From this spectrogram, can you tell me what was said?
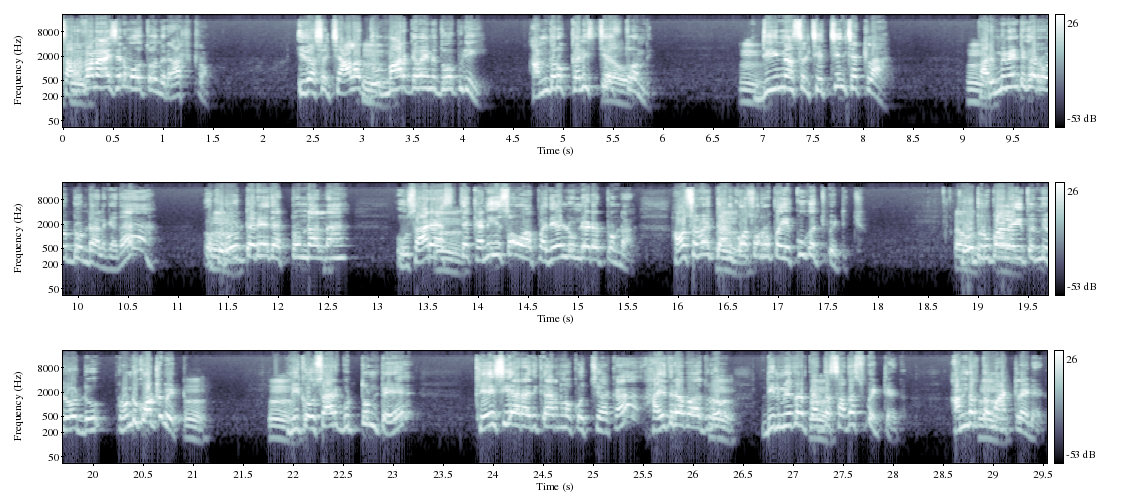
సర్వనాశనం అవుతోంది రాష్ట్రం. ఇది అసలు చాలా దుర్మార్గమైన దోపిడీ. అందరూ కలిసి చేస్తోంది. దీన్ని అసలు చర్చించట్లా? Hmm. పర్మనెంట్గా రోడ్డు ఉండాలి కదా. ఒక రోడ్డు అనేది ఎట్ట ఉండాలనా ఓసారి వేస్తే కనీసం పదేళ్ళు ఉండేటట్టు ఉండాలి అవసరమైతే దానికోసం రూపాయి ఎక్కువ ఖర్చు పెట్టించు కోటి రూపాయలు అవుతుంది రోడ్డు రెండు కోట్లు పెట్టు. మీకు ఒకసారి గుర్తుంటే కేసీఆర్ అధికారంలోకి వచ్చాక హైదరాబాద్లో దీని మీద పెద్ద సదస్సు పెట్టాడు. అందరితో మాట్లాడాడు.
